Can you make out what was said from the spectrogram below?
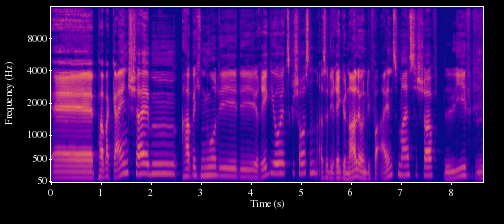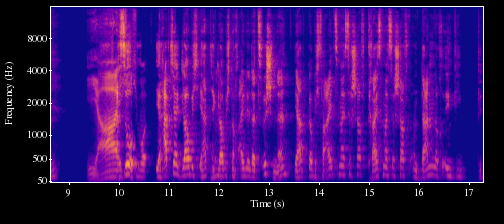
Äh, Papageienscheiben habe ich nur die, die Regio jetzt geschossen, also die regionale und die Vereinsmeisterschaft lief. Mhm. Ja, Ach so, ich, ich, ihr habt ja, glaube ich, ihr habt ja, mhm. glaube ich, noch eine dazwischen, ne? Ihr habt, glaube ich, Vereinsmeisterschaft, Kreismeisterschaft und dann noch irgendwie Be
